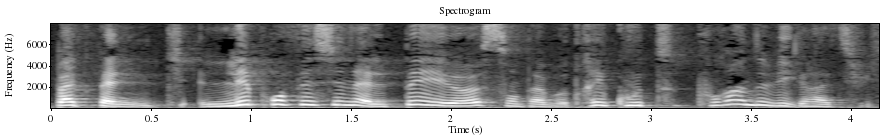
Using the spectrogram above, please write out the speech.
Pas de panique, les professionnels PE sont à votre écoute pour un devis gratuit.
